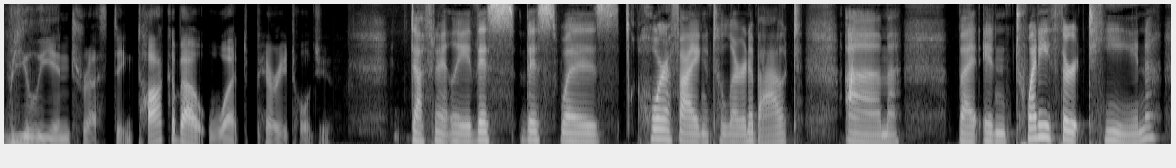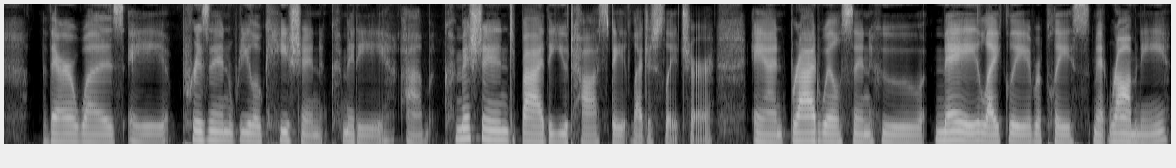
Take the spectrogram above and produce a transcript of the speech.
really interesting. Talk about what Perry told you. Definitely, this this was horrifying to learn about. Um, but in 2013, there was a prison relocation committee um, commissioned by the Utah State Legislature. And Brad Wilson, who may likely replace Mitt Romney,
